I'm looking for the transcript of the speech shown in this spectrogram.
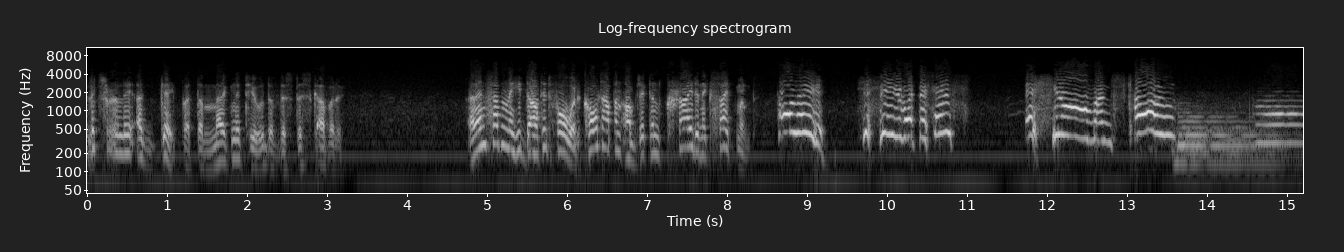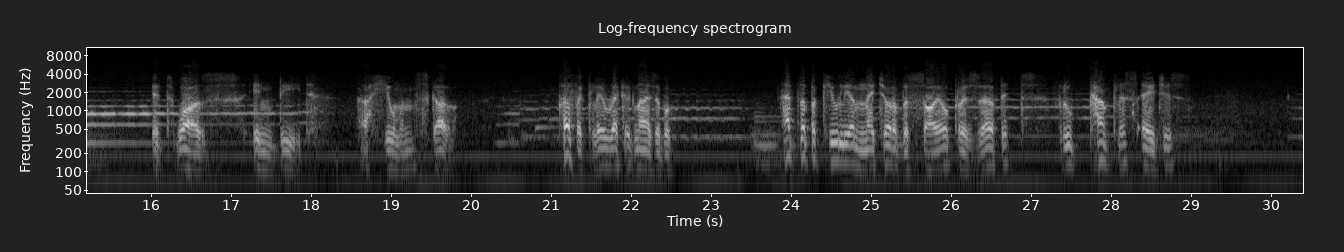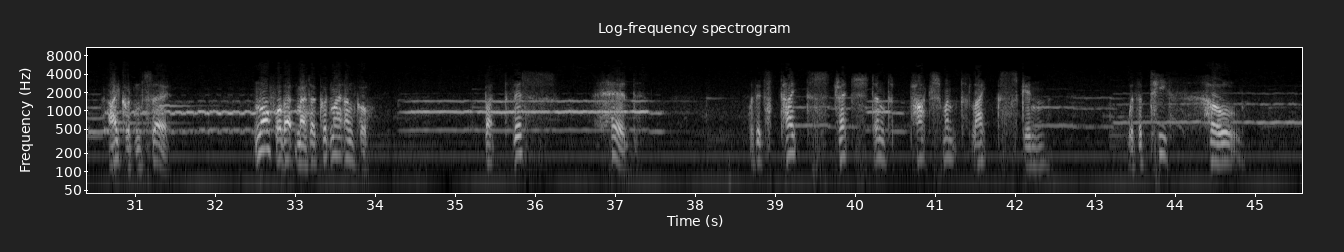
literally agape at the magnitude of this discovery. And then suddenly he darted forward, caught up an object, and cried in excitement. Holly! You see what this is? A human skull! It was indeed a human skull. Perfectly recognizable. Had the peculiar nature of the soil preserved it through countless ages? I couldn't say. Nor, for that matter, could my uncle. But this head, with its tight, stretched, and parchment like skin, with the teeth whole,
